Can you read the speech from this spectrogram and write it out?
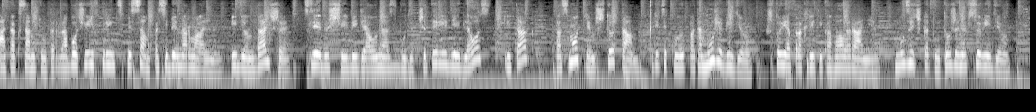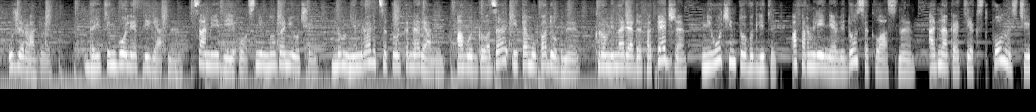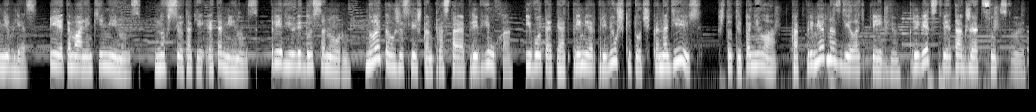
А так сам тутор рабочий и в принципе сам по себе нормальный. Идем дальше, следующее видео у нас будет 4 идеи для ОС. Итак, посмотрим что там. Критикую по тому же видео, что я прокритиковала ранее. Музычка тут уже на все видео. Уже радует. Да и тем более приятная. Сами идеи ОС немного не очень, но мне нравятся только наряды, а вот глаза и тому подобное, кроме нарядов опять же, не очень-то выглядит. Оформление видоса классное, однако текст полностью не влез, и это маленький минус, но все-таки это минус. Превью видоса норм, но это уже слишком простая превьюха, и вот опять пример превьюшки. Надеюсь, что ты поняла, как примерно сделать превью. Приветствие также отсутствует.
